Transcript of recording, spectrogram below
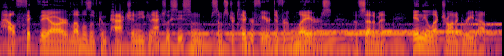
how thick they are, levels of compaction. You can actually see some, some stratigraphy or different layers of sediment in the electronic readout.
